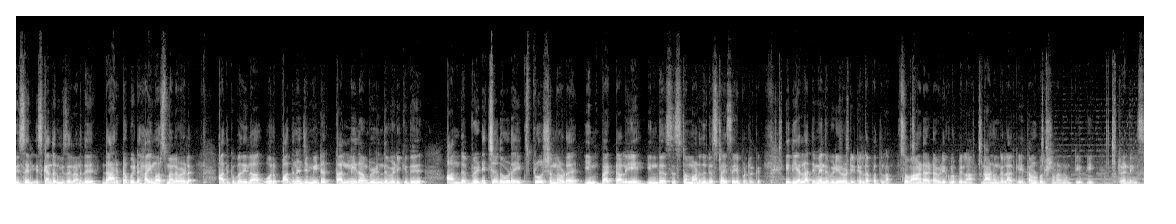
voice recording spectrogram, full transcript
மிசைல் இஸ்காந்தர் மிசைலானது டேரெக்டாக போயிட்டு ஹைமார்ஸ் மேலே விழல. அதுக்கு பதிலாக ஒரு பதினஞ்சு மீட்டர் தள்ளி தான் விழுந்து வெடிக்குது. அந்த வெடிச்சதோட எக்ஸ்ப்ளோஷனோட இம்பாக்டாலேயே இந்த சிஸ்டம் ஆனது டிஸ்ட்ராய் செய்யப்பட்டிருக்கு. இது எல்லாத்தையுமே இந்த வீடியோட டீட்டெயிலாக பார்த்துலாம் ஸோ வாங்க டேரக்டாக வீடியோக்குள்ள போயிடலாம். நானும் உங்கள் எல்லாருக்கே தமிழ் பக்ஷன் வழங்கும் டிபி ட்ரெண்டிங்ஸ்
